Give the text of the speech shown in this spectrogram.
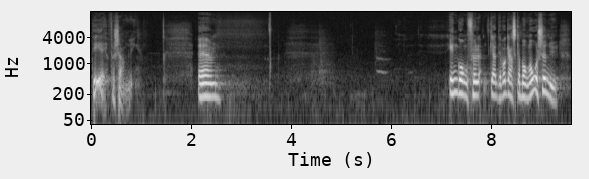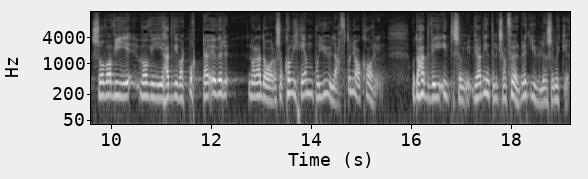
Det är församling. Um, en gång för, det var ganska många år sedan nu, så var vi, var vi, hade vi varit borta över några dagar och så kom vi hem på julafton, jag och Karin. Och då hade vi inte, så, vi hade inte liksom förberett julen så mycket.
